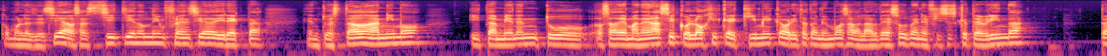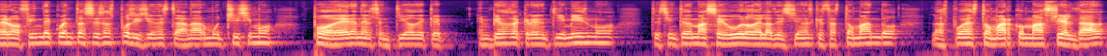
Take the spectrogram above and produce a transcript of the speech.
como les decía, o sea, sí tiene una influencia directa en tu estado de ánimo y también en tu, o sea, de manera psicológica y química, ahorita también vamos a hablar de esos beneficios que te brinda, pero a fin de cuentas esas posiciones te van a dar muchísimo poder en el sentido de que empiezas a creer en ti mismo, te sientes más seguro de las decisiones que estás tomando, las puedes tomar con más frialdad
